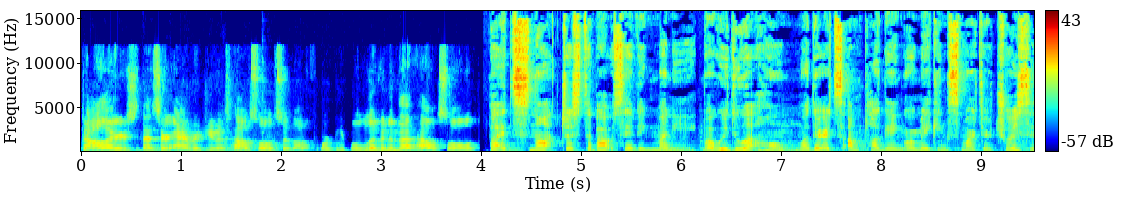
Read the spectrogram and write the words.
$200. That's their average US household, so about four people living in that household. But it's not just about saving money. What we do at home, whether it's unplugging or making smarter choices,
